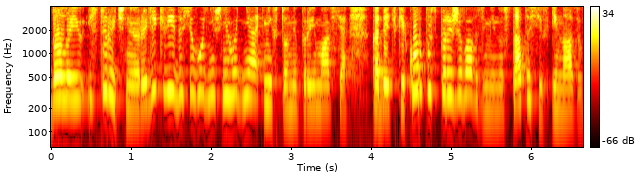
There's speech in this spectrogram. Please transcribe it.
Долею історичної реліквії до сьогоднішнього дня ніхто не переймався. Кадетський корпус переживав зміну статусів і назв.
